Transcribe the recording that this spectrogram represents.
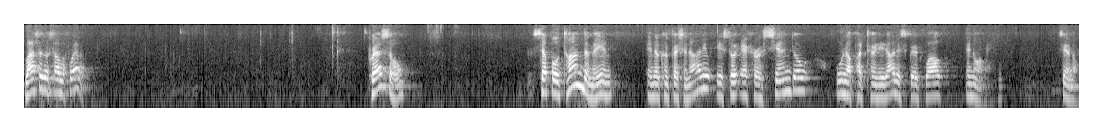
Lázaro sale afuera. preso, sepultándome en, en el confesionario, estoy ejerciendo una paternidad espiritual enorme. ¿Sí o no?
